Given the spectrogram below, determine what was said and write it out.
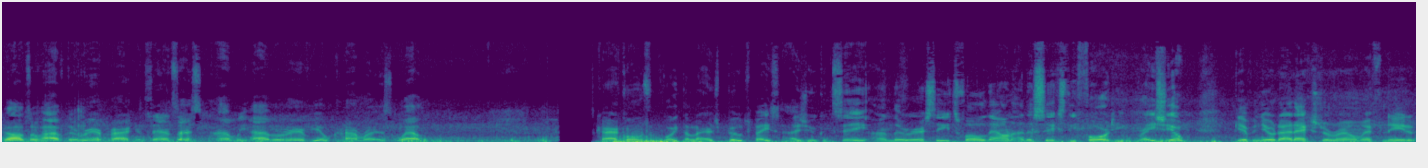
We also have the rear parking sensors and we have a rear view camera as well. This car comes with quite a large boot space as you can see and the rear seats fold down at a 60-40 ratio giving you that extra room if needed.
